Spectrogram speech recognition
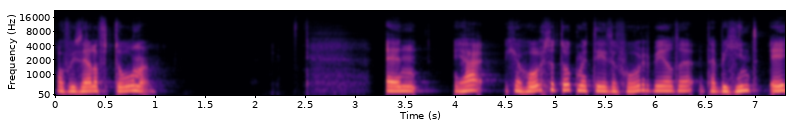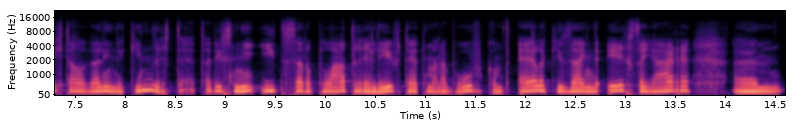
of jezelf tonen. En ja, je hoort het ook met deze voorbeelden, dat begint echt al wel in de kindertijd. Dat is niet iets dat op latere leeftijd maar naar boven komt. Eigenlijk is dat in de eerste jaren um,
